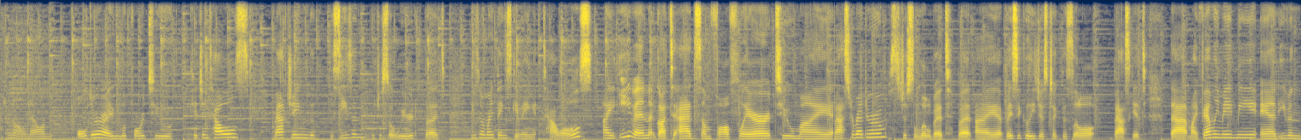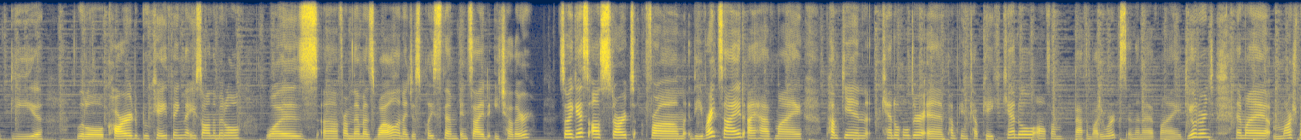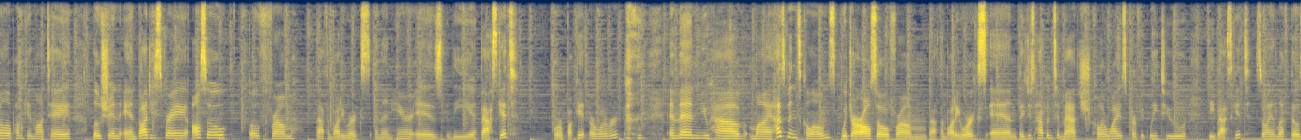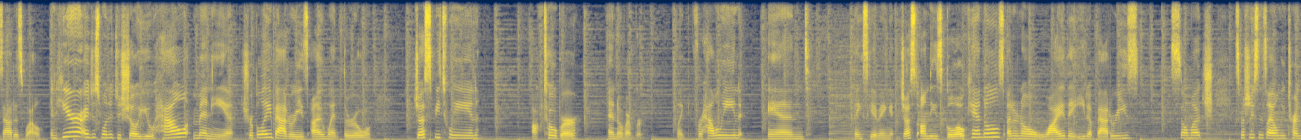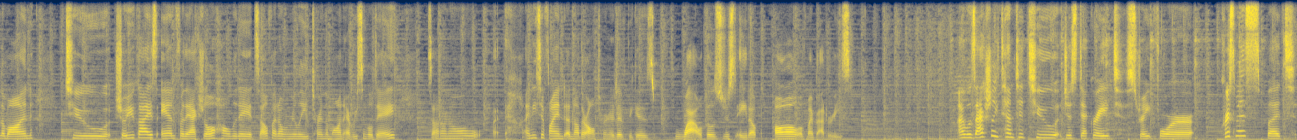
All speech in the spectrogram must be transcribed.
I don't know, now I'm older I look forward to kitchen towels matching the, the season which is so weird but these are my Thanksgiving towels. I even got to add some fall flair to my master bedroom. It's just a little bit, but I basically just took this little basket that my family made me and even the little card bouquet thing that you saw in the middle was uh, from them as well and I just placed them inside each other. So I guess I'll start from the right side. I have my pumpkin candle holder and pumpkin cupcake candle, all from Bath & Body Works. And then I have my deodorant and my marshmallow pumpkin latte lotion and body spray, also both from Bath & Body Works. And then here is the basket or a bucket or whatever. and then you have my husband's colognes, which are also from Bath & Body Works, and they just happen to match color-wise perfectly to the basket, so I left those out as well. And here I just wanted to show you how many AAA batteries I went through just between October and November. Like for Halloween and Thanksgiving, just on these glow candles. I don't know why they eat up batteries so much especially since I only turn them on to show you guys and for the actual holiday itself. I don't really turn them on every single day. So I don't know. I need to find another alternative because wow, those just ate up all of my batteries. I was actually tempted to just decorate straight for Christmas, but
